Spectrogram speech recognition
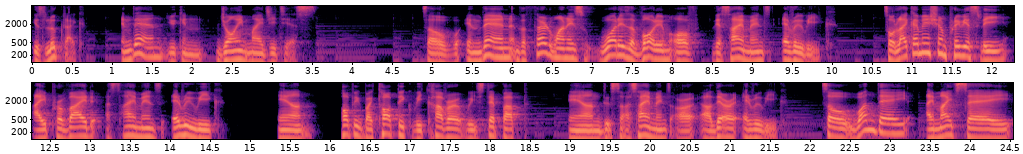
is look like. And then you can join my GTS. So, and then the third one is what is the volume of the assignments every week? So like I mentioned previously, I provide assignments every week and topic by topic we cover, we step up and so assignments are, are there every week. So one day I might say,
